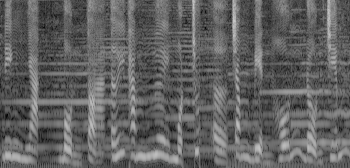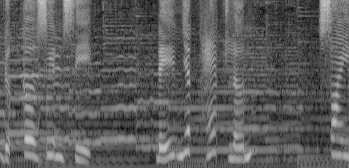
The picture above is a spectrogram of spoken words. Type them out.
Đinh nhạc bổn tỏa tới thăm ngươi một chút ở trong biển hỗn đồn chiếm được cơ duyên gì? Đế nhất hét lớn. Xoay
